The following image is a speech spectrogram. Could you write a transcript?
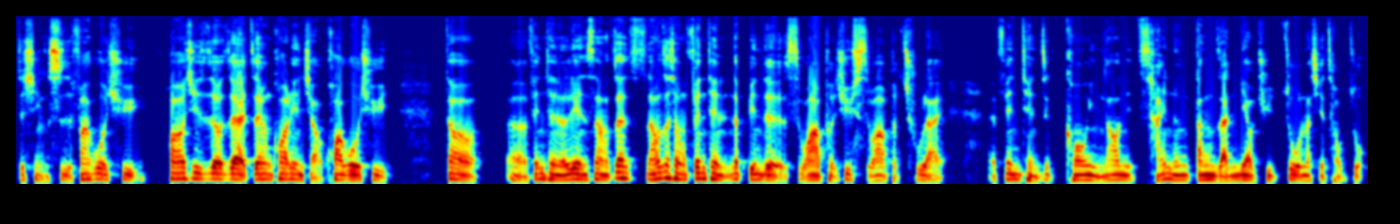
的形式发过去，发过去之后再再用跨链桥跨过去到呃 Fantom 的链上，再然后再从 Fantom 那边的 Swap 去 Swap 出来。Fantom 这个 coin，然后你才能当燃料去做那些操作。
